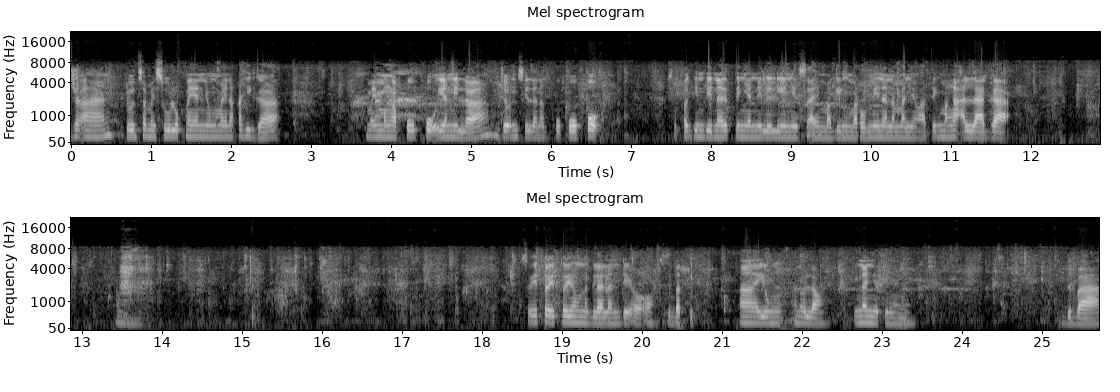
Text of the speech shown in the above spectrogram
Diyan, doon sa may sulok na yan yung may nakahiga. May mga pupo yan nila. Diyan sila nagpupupo. So, pag hindi natin yan nililinis ay maging marumi na naman yung ating mga alaga. So, ito, ito yung naglalandi. Oo, si Batik. Ah, yung ano lang. Tingnan nyo, tingnan nyo. 'Di ba?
